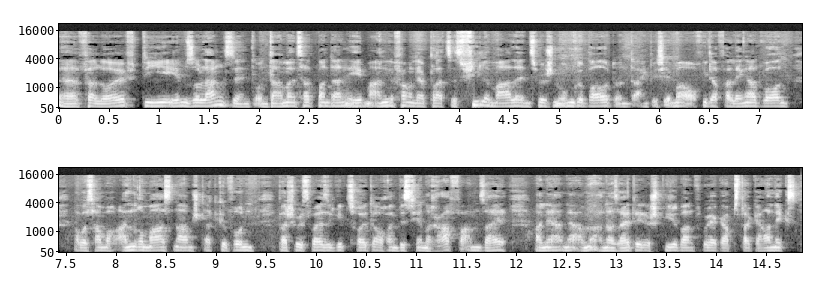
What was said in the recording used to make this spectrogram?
äh, verläuft, die eben so lang sind. Und damals hat man dann eben angefangen, der Platz ist viele Male inzwischen umgebaut und eigentlich immer auch wieder verlängert worden, aber es haben auch andere Maßnahmen stattgefunden. Beispielsweise gibt es heute auch ein bisschen Raff am Seil, an, der, an, an der Seite der Spielbahn. Früher gab es da gar nichts.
